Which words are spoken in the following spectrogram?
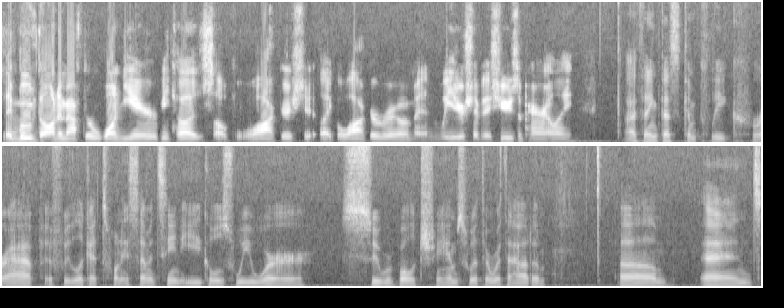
They moved on him after one year because of locker shit, like locker room and leadership issues. Apparently, I think that's complete crap. If we look at 2017 Eagles, we were Super Bowl champs with or without him. Um, and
